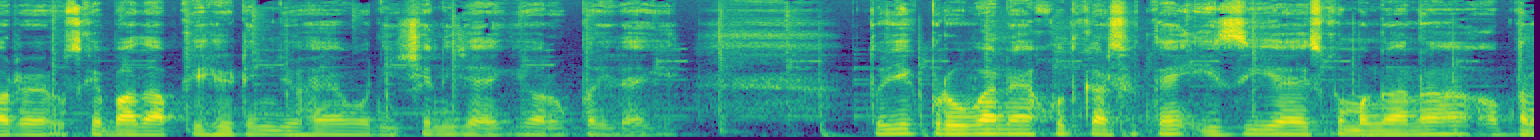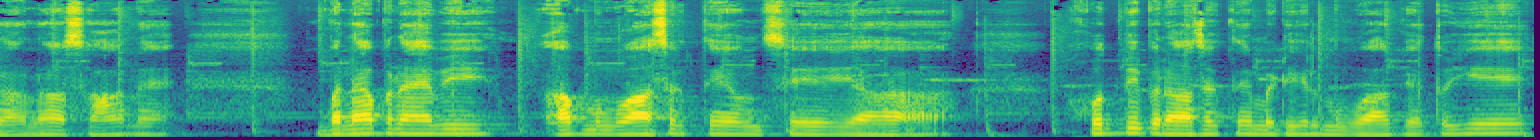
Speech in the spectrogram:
और उसके बाद आपकी हीटिंग जो है वो नीचे नहीं जाएगी और ऊपर ही रहेगी। तो ये एक प्रूवन है, ख़ुद कर सकते हैं इजी है, इसको मंगाना और बनाना आसान है। बना बनाया भी आप मंगवा सकते हैं उनसे या ख़ुद भी बना सकते हैं मटेरियल मंगवा के। तो ये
